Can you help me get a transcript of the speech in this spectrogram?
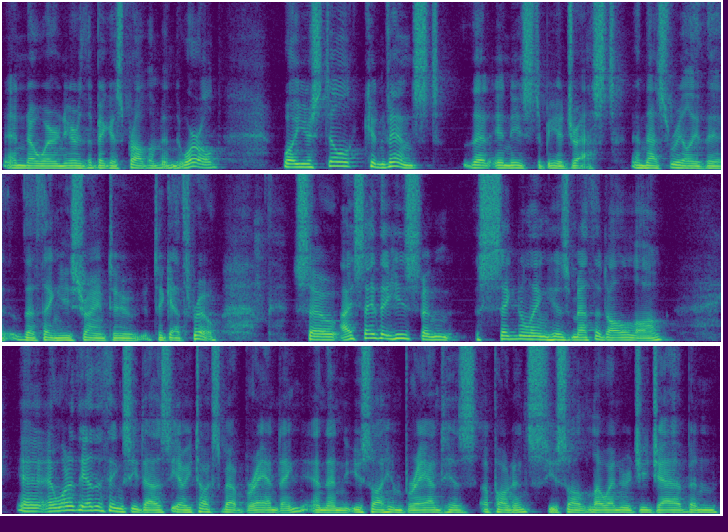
and nowhere near the biggest problem in the world, well, you're still convinced that it needs to be addressed. And that's really the, the thing he's trying to, to get through. So I say that he's been signaling his method all along. And one of the other things he does, you know, he talks about branding, and then you saw him brand his opponents. You saw low energy Jeb and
